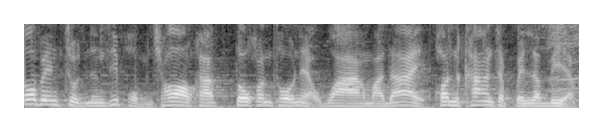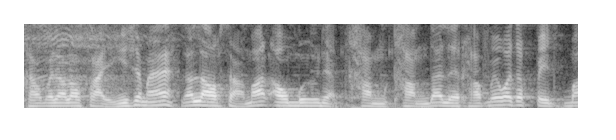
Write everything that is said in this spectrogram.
ก็เป็นจุดหนึ่งที่ที่ผมชอบครับตัวคอนโทรลเนี่ยวางมาได้ค่อนข้างจะเป็นระเบียบครับเวลาเราใส่อย่างนี้ใช่ไหมแล้วเราสามารถเอามือเนี่ยคำคำได้เลยครับ ไม่ว่าจะปิดไม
